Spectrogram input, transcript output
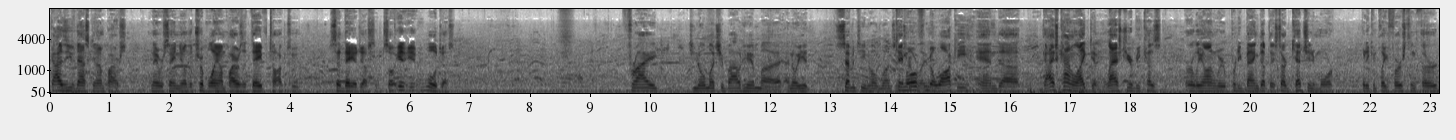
Guys, even asking umpires, and they were saying, you know, the AAA umpires that they've talked to said they adjusted, so it, it will adjust. Fry, do you know much about him? Uh, I know he had 17 home runs. Came over from Milwaukee, and uh, guys kind of liked him last year because early on we were pretty banged up. They started catching him more, but he can play first and third.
